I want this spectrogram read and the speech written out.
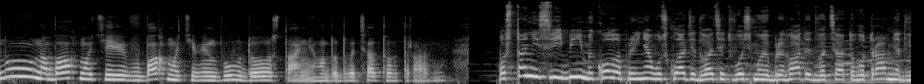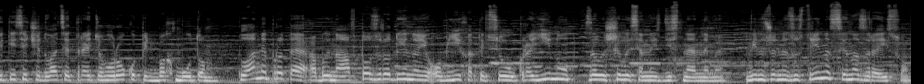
Ну, на Бахмуті, в Бахмуті він був до останнього, до 20 травня. Останній свій бій Микола прийняв у складі 28-ї бригади 20 травня 2023 року під Бахмутом. Плани про те, аби на авто з родиною об'їхати всю Україну, залишилися нездійсненними. Він вже не зустріне сина з рейсу,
